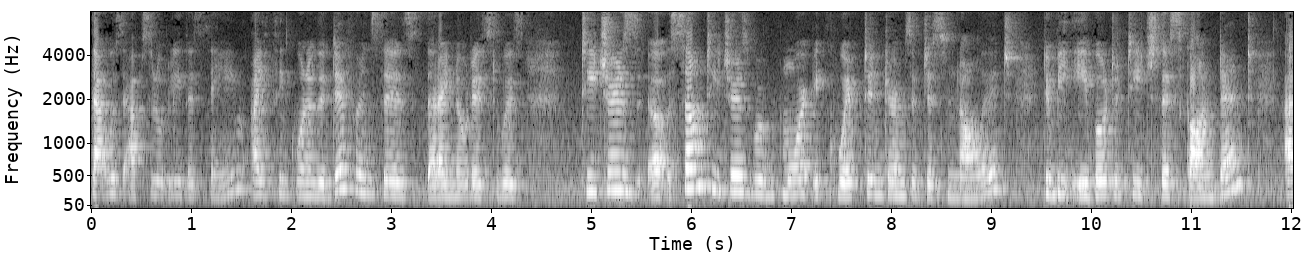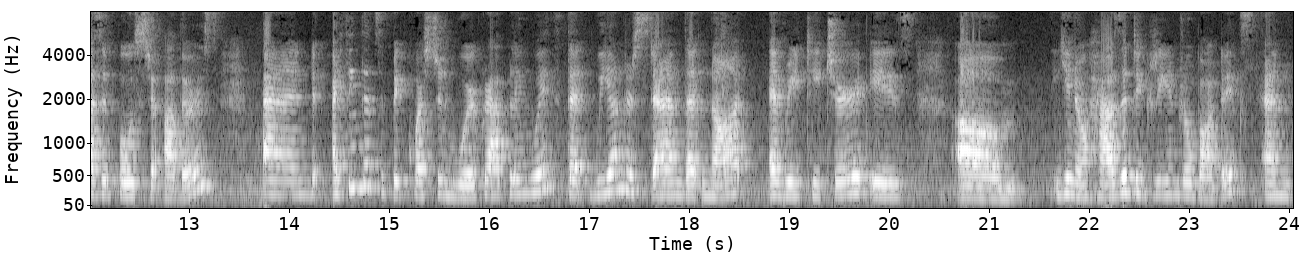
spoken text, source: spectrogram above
that was absolutely the same. I think one of the differences that I noticed was teachers uh, some teachers were more equipped in terms of just knowledge to be able to teach this content as opposed to others and i think that's a big question we're grappling with that we understand that not every teacher is um, you know has a degree in robotics and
